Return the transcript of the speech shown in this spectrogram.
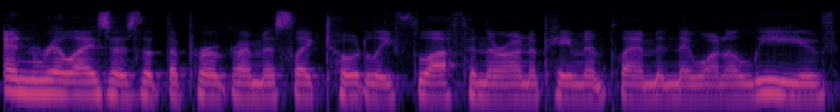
and realizes that the program is like totally fluff and they're on a payment plan and they want to leave.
